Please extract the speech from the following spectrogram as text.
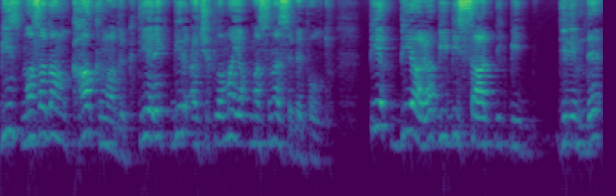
biz masadan kalkmadık diyerek bir açıklama yapmasına sebep oldu. Bir, bir ara bir, bir saatlik bir dilimde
